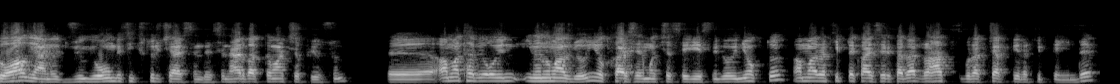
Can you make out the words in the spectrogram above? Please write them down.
Doğal yani yoğun bir fikstür içerisindesin. Her dakika maç yapıyorsun. Ee, ama tabii oyun inanılmaz bir oyun yok. Kayseri maçı seviyesinde bir oyun yoktu. Ama rakip de Kayseri kadar rahat bırakacak bir rakip değildi.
